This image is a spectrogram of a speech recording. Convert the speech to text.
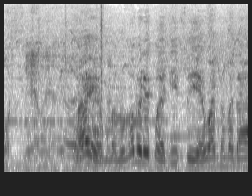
บดแล้วเนี่ยไม่มันก็ไม่ได้เปิด24วันธรรมดา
